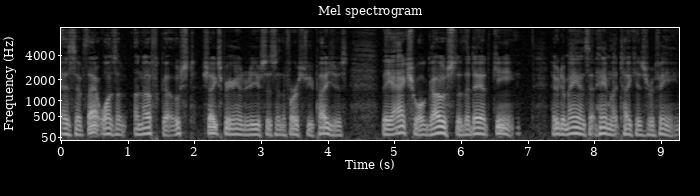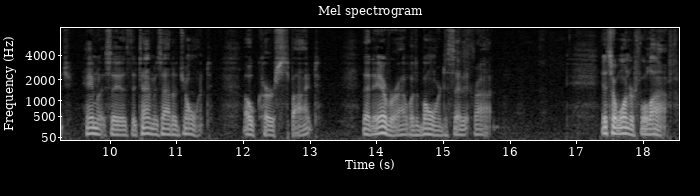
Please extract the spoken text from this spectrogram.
As if that wasn't enough ghost, Shakespeare introduces in the first few pages the actual ghost of the dead king, who demands that Hamlet take his revenge. Hamlet says, The time is out of joint, O cursed spite, that ever I was born to set it right. It's a wonderful life.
